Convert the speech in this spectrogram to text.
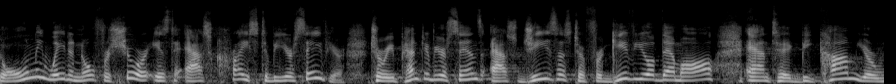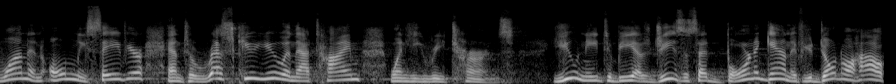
The only way to know for sure is to ask Christ to be your Savior, to repent of your sins, ask Jesus to forgive you of them all, and to become your one and only Savior, and to rescue you in that time when He returns. You need to be, as Jesus said, born again. If you don't know how,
